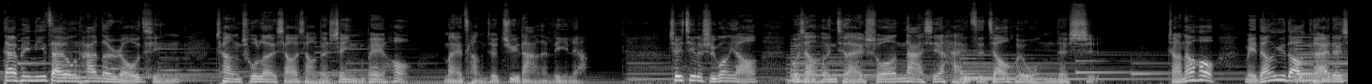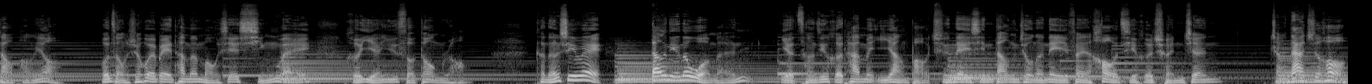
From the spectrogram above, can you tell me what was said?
戴佩妮在用她的柔情，唱出了小小的身影背后埋藏着巨大的力量。这期的时光谣，我想和你一起来说那些孩子教会我们的事。长大后，每当遇到可爱的小朋友，我总是会被他们某些行为和言语所动容，可能是因为。当年的我们也曾经和他们一样，保持内心当中的那一份好奇和纯真。长大之后，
